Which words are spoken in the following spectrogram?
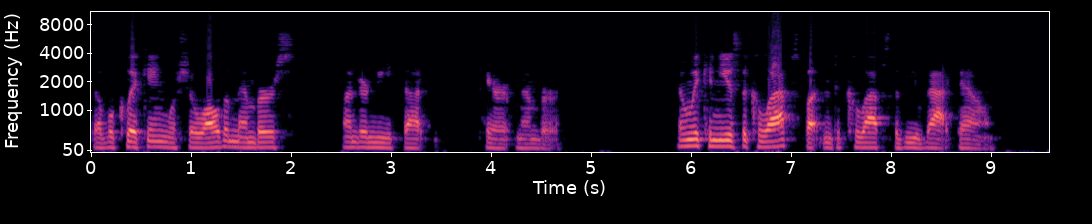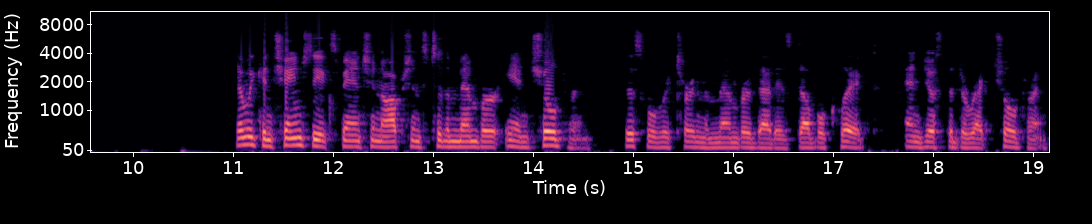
Double clicking will show all the members underneath that parent member. Then we can use the collapse button to collapse the view back down. Then we can change the expansion options to the member and children. This will return the member that is double clicked and just the direct children,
